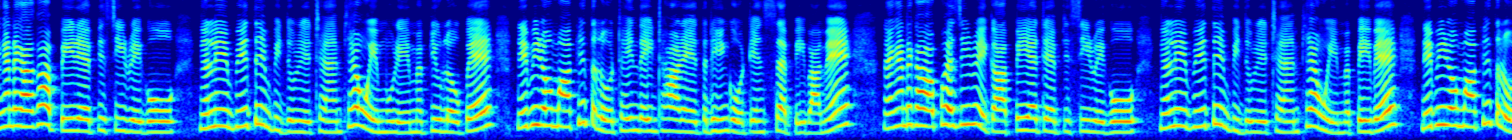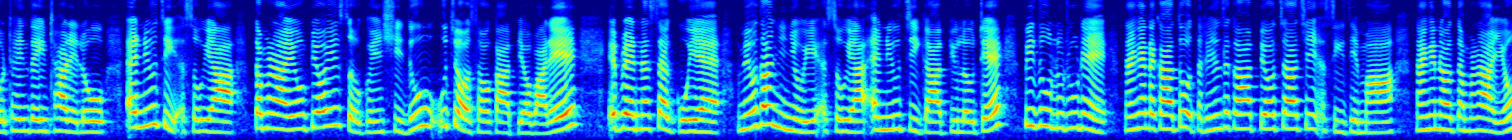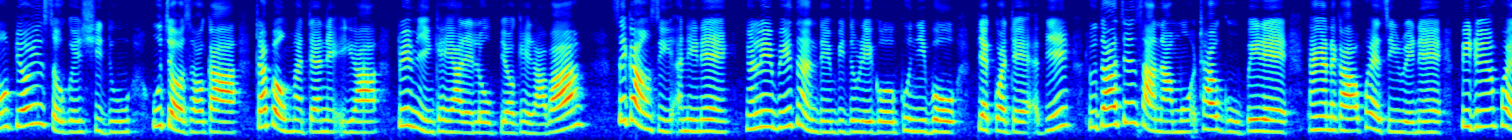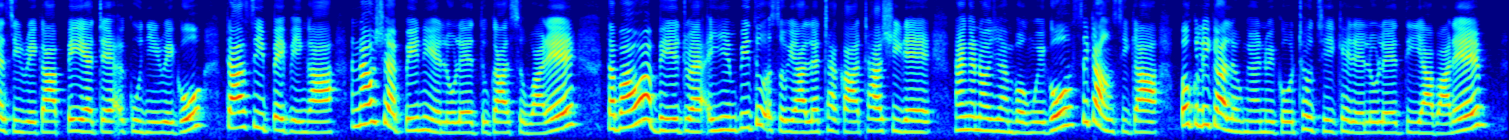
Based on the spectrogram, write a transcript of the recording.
နိုင်ငံတကာကပေးတဲ့ပစ္စည်းတွေကိုငလင်ပေးတင်ပြည်သူတွေထံဖြန့်ဝေမှုတွေမပြုလုပ်ဘဲနေပြည်တော်မှာဖြစ်တယ်လို့ထိမ့်သိမ်းထားတဲ့သတင်းကိုတင်ဆက်ပေးပါမယ်။နိုင်ငံတကာအဖွဲ့အစည်းတွေကပေးရတဲ့ပစ္စည်းတွေကိုငလင်ပေးတင်ပြည်သူတွေထံဖြန့်ဝေမပေးဘဲနေပြည်တော်မှာဖြစ်တယ်လို့ထိမ့်သိမ်းထားတယ်လို့ NUG အစိုးရတမနာယုံပြောရေးဆိုခွင့်ရှိသူဦးကျော်စောကပြောပါတယ်။ဧပြီ29ရက်အမျိုးသားညီညွတ်ရေးအစိုးရ NUG ကပြုလုပ်တဲ့ပြည်သူလူထုနဲ့နိုင်ငံတကာတို့သတင်းစကားပြောကြားခြင်းအစီအစဉ်မှာနိုင်ငံတော်တမနာယုံပြောရေးဆိုခွင့်ရှိသူဦးကျော်စောကတပ်ပုံမှတ်တမ်းနဲ့အရာတွေ့မြင်ခဲ့ရတယ်လို့ပြောခဲ့တာပါ။ စစ်ကောင်စီအနေနဲ့ငလင်ဘေးတန်တင်ပြည်သူတွေကိုကူညီဖို့ပြက်ကွက်တဲ့အပြင်လူသားချင်းစာနာမှုအထောက်အကူပေးတဲ့နိုင်ငံတကာအဖွဲ့အစည်းတွေနဲ့ပြည်တွင်းအဖွဲ့အစည်းတွေကပေးရတဲ့အကူအညီတွေကိုတားဆီးပိတ်ပင်ကအနောက်ရှက်ပေးနေရလို့လည်းသူကဆိုပါတယ်။တဘာဝဘေးအတွက်အရင်ပြည်သူအစိုးရလက်ထက်ကထားရှိတဲ့နိုင်ငံတော်ရန်ပုံငွေကိုစစ်ကောင်စီကပုဂ္ဂလိကလုပ်ငန်းတွေကိုထုတ်ချေခဲ့တယ်လို့လည်းသိရပါတယ်။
